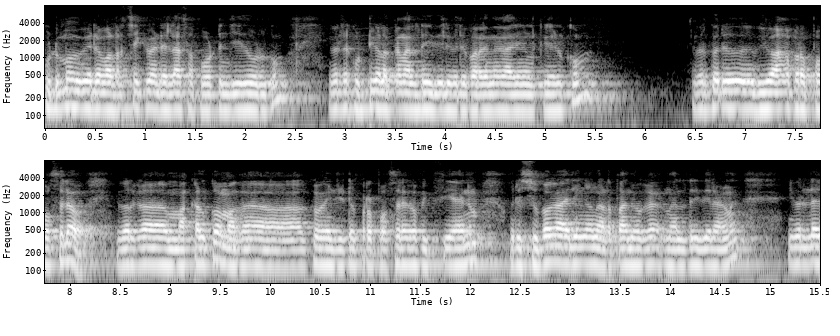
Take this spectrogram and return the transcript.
കുടുംബം ഇവരുടെ വളർച്ചയ്ക്ക് വേണ്ടി എല്ലാ സപ്പോർട്ടും ചെയ്തു കൊടുക്കും. ഇവരുടെ കുട്ടികളൊക്കെ നല്ല രീതിയിൽ ഇവർ പറയുന്ന കാര്യങ്ങൾ കേൾക്കും. ഇവർക്കൊരു വിവാഹ പ്രപ്പോസലോ ഇവർക്ക് മക്കൾക്കോ മകൾക്ക് വേണ്ടിയിട്ട് പ്രപ്പോസലൊക്കെ ഫിക്സ് ചെയ്യാനും ഒരു ശുഭകാര്യങ്ങൾ നടത്താനും ഒക്കെ നല്ല രീതിയിലാണ്. ഇവരുടെ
